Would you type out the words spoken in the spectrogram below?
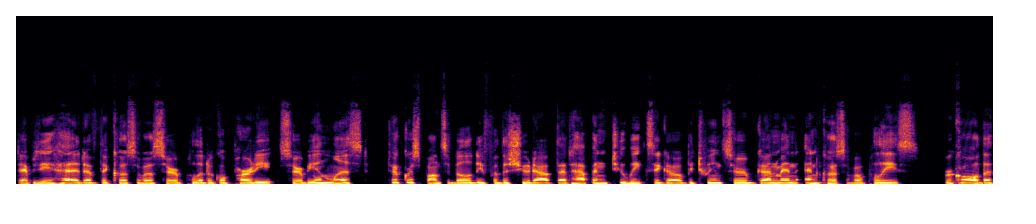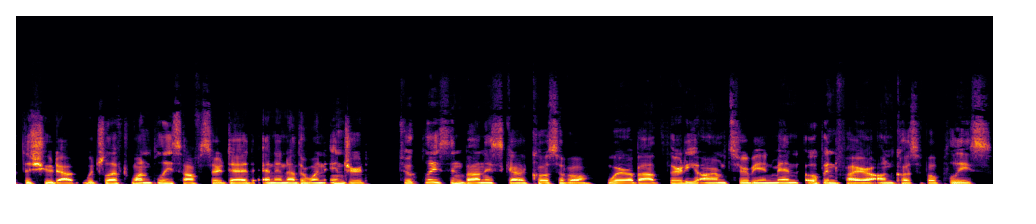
deputy head of the Kosovo Serb political party Serbian List, took responsibility for the shootout that happened two weeks ago between Serb gunmen and Kosovo police. Recall that the shootout, which left one police officer dead and another one injured, took place in Banjska, Kosovo, where about 30 armed Serbian men opened fire on Kosovo police.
